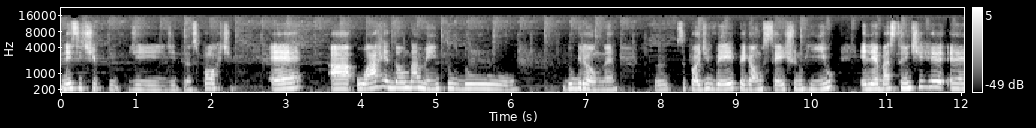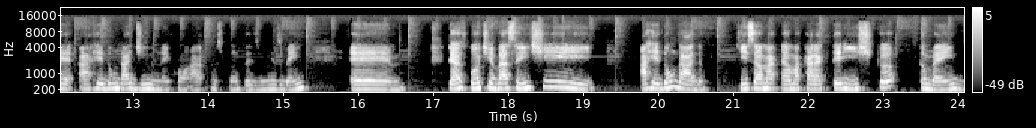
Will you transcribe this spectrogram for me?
nesse tipo de, de transporte é a, o arredondamento do, do grão, né? Você pode ver, pegar um seixo no rio, ele é bastante é, arredondadinho, né? Com a, as pontazinhas bem... É, tem as pontinhas bastante arredondada, que isso é uma, é uma característica também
